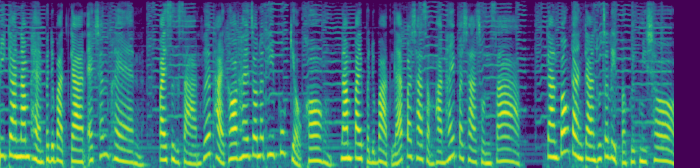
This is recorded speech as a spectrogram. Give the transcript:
มีการนำแผนปฏิบัติการ Action Plan ไปสื่อสารเพื่อถ่ายทอดให้เจ้าหน้าที่ผู้เกี่ยวข้องนำไปปฏิบัติและประชาสัมพันธ์ให้ประชาชนทราบ การป้องกันการทุจริตประพฤติมิชอบ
